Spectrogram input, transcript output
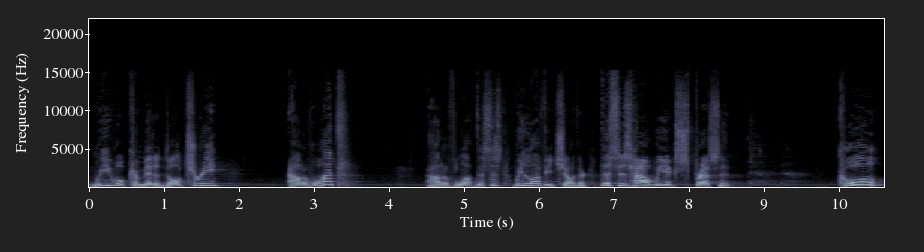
We will commit adultery out of what? Out of love. This is, we love each other. This is how we express it. Cool?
